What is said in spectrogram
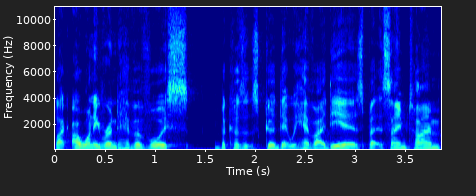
like I want everyone to have a voice because it's good that we have ideas, but at the same time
